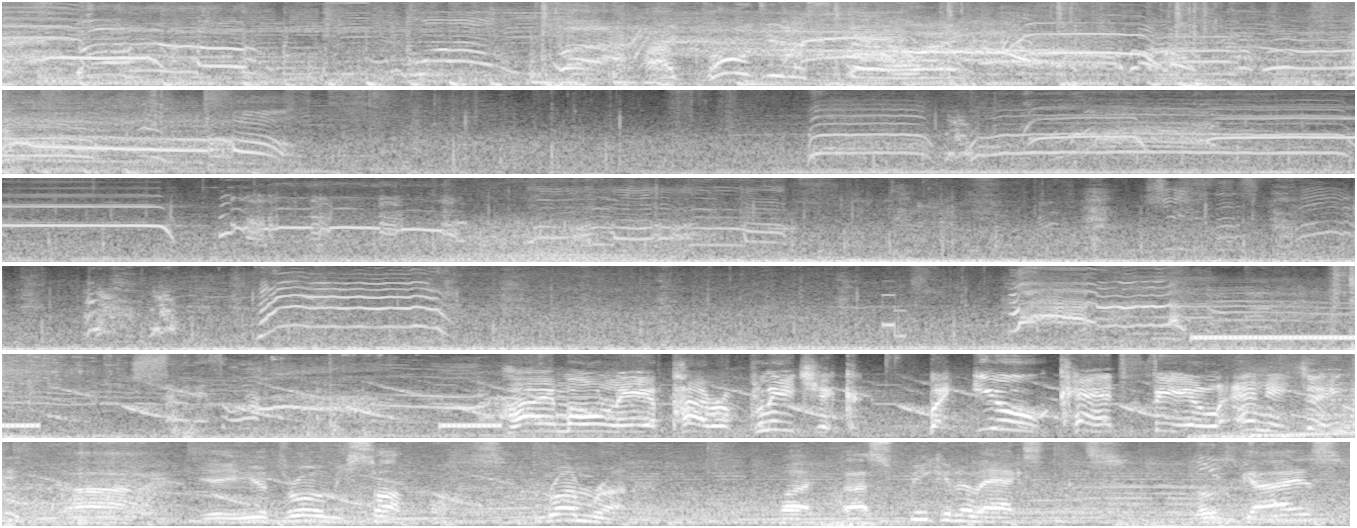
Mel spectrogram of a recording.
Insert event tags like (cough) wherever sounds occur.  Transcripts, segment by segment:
I told you to stay away! I'm only a paraplegic, but you can't feel anything. Ah, yeah, you're throwing me softballs. Rum runner. But uh, speaking of accidents, those guys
